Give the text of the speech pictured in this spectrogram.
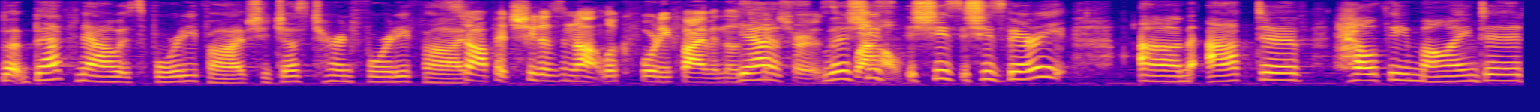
But Beth now is 45. She just turned 45. Stop it. She does not look 45 in those yes, pictures. But wow. She's she's she's very um, active, healthy-minded,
